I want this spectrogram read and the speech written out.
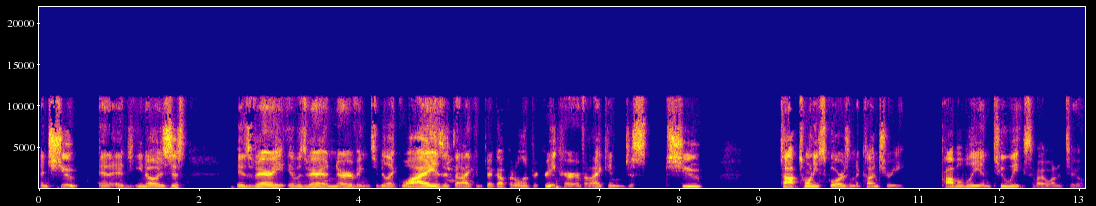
and shoot. And it, you know, it's just it was very it was very unnerving to be like, why is it that I can pick up an Olympic recurve and I can just shoot top 20 scores in the country probably in two weeks if I wanted to.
